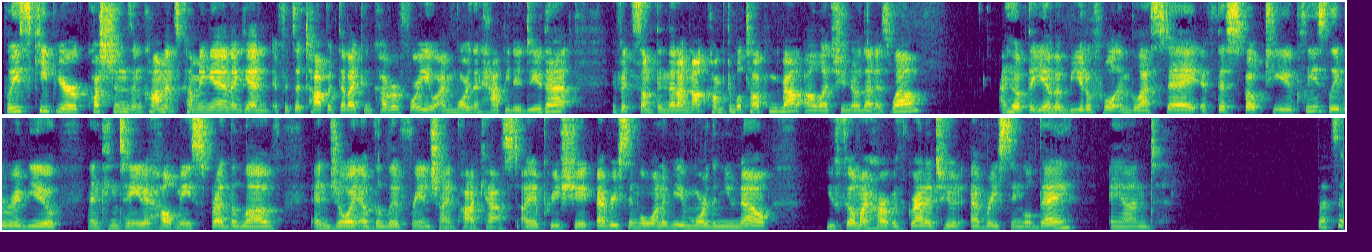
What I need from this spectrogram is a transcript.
please keep your questions and comments coming in. Again, if it's a topic that I can cover for you, I'm more than happy to do that. If it's something that I'm not comfortable talking about, I'll let you know that as well. I hope that you have a beautiful and blessed day. If this spoke to you, please leave a review and continue to help me spread the love and joy of the Live Free and Shine podcast. I appreciate every single one of you more than you know. You fill my heart with gratitude every single day, and that's it.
